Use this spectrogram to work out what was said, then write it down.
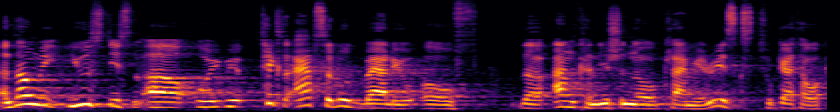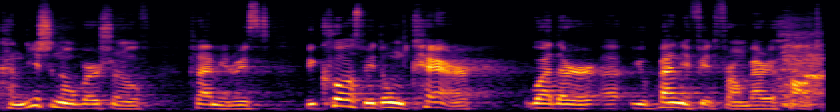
And then we use this, uh, we take the absolute value of the unconditional climate risks to get our conditional version of climate risks because we don't care whether uh, you benefit from very hot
